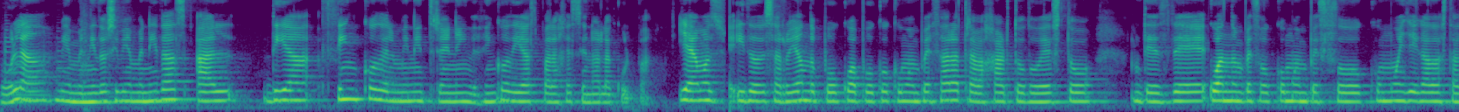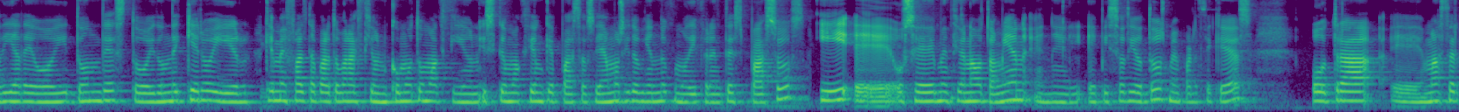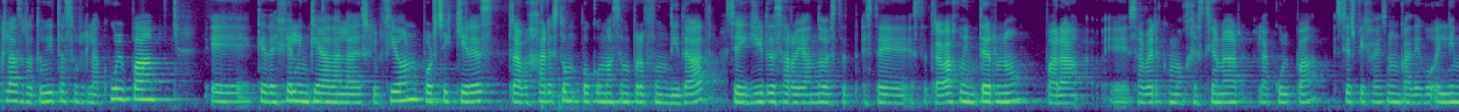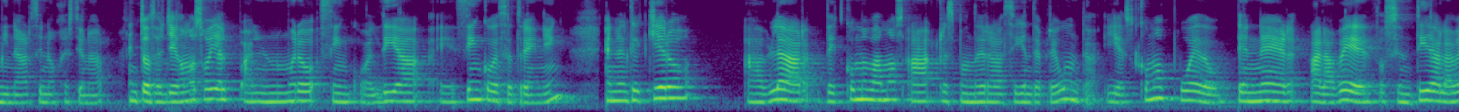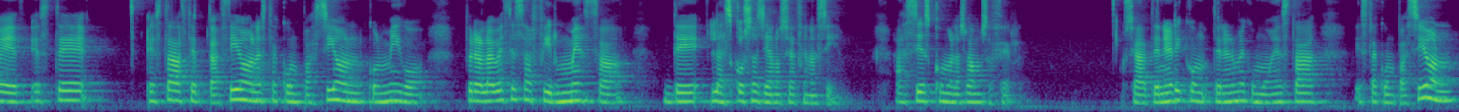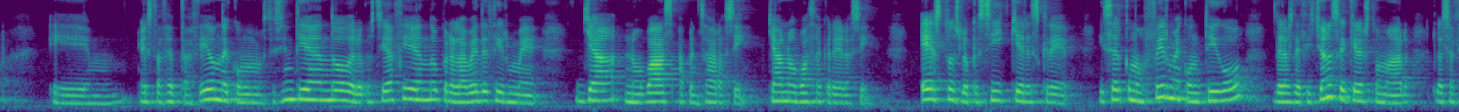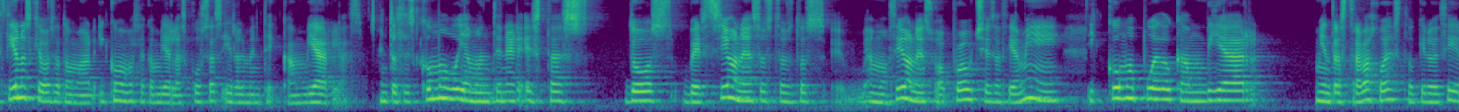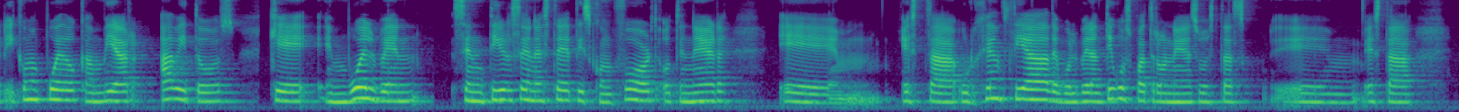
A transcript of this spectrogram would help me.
Hola, bienvenidos y bienvenidas al día 5 del mini training de 5 días para gestionar la culpa. Ya hemos ido desarrollando poco a poco cómo empezar a trabajar todo esto, desde cuándo empezó, cómo empezó, cómo he llegado hasta el día de hoy, dónde estoy, dónde quiero ir, qué me falta para tomar acción, cómo tomo acción y si tomo acción, qué pasa. O sea, ya hemos ido viendo como diferentes pasos y eh, os he mencionado también en el episodio 2, me parece que es, otra eh, masterclass gratuita sobre la culpa eh, que dejé linkeada en la descripción por si quieres trabajar esto un poco más en profundidad, seguir desarrollando este, este, este trabajo interno para eh, saber cómo gestionar la culpa. Si os fijáis, nunca digo eliminar, sino gestionar. Entonces, llegamos hoy al, número 5, al día 5 de este training, en el que quiero hablar de cómo vamos a responder a la siguiente pregunta y es cómo puedo tener a la vez o sentir a la vez este, esta aceptación, esta compasión conmigo, pero a la vez esa firmeza de las cosas ya no se hacen así. Así es como las vamos a hacer. O sea, tener, tenerme como esta, esta compasión Em, esta aceptación de cómo me estoy sintiendo, de lo que estoy haciendo, pero a la vez decirme, ya no vas a pensar así, ya no vas a creer así. Esto es lo que sí quieres creer. Y ser como firme contigo de las decisiones que quieres tomar, las acciones que vas a tomar y cómo vas a cambiar las cosas y realmente cambiarlas. Entonces, ¿cómo voy a mantener estas dos versiones o estas dos eh, emociones o approaches hacia mí y cómo puedo cambiar mientras trabajo esto, quiero decir, y cómo puedo cambiar hábitos que envuelven sentirse en este disconfort o tener eh, esta urgencia de volver a antiguos patrones o estas, eh, esta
